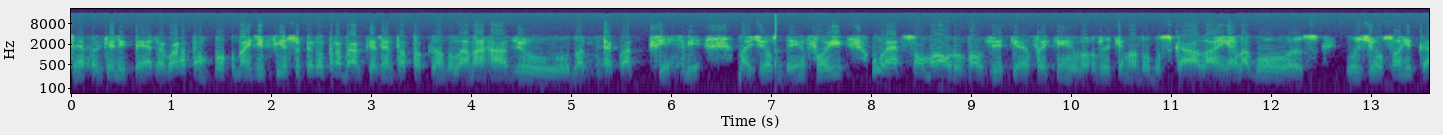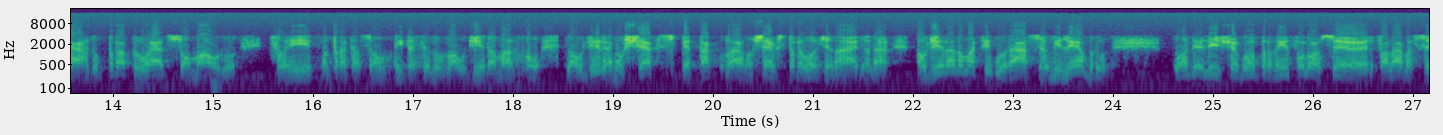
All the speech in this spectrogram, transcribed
sempre que ele pede. Agora está um pouco mais difícil pelo trabalho que a gente está tocando lá na Rádio 94 FM. Mas Gilson também foi o Edson Mauro, o Valdir, que foi quem o Valdir que mandou buscar lá em Alagoas, o Gilson Ricardo, o próprio Edson Mauro, foi contratação feita pelo Valdir Amaral. Valdir era um chefe espetacular, um chefe extraordinário, né? Aldir era uma figuraça. Eu me lembro quando ele chegou para mim e falou assim, ele falava assim,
